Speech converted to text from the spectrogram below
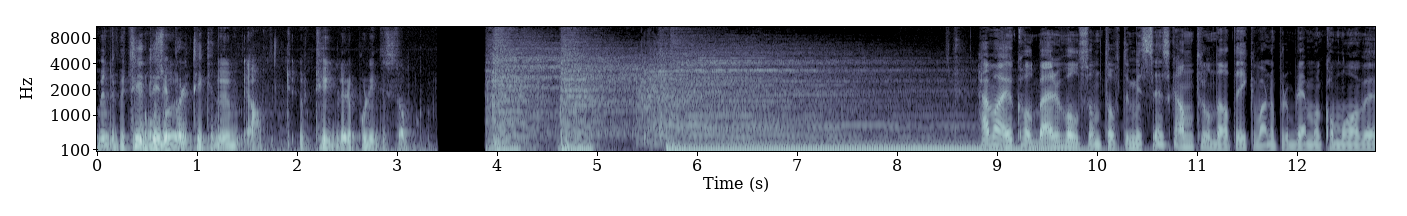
Men det betyr tydeligere også, politikken. Ja, tydeligere politisk standpunkt. Her var jo Kolberg voldsomt optimistisk. Han trodde at det ikke var noe problem å komme over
